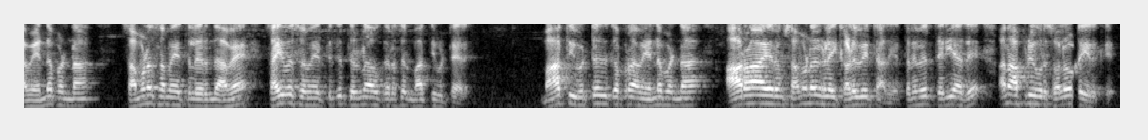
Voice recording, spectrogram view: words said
அவன் என்ன பண்ணான்? சமண சமயத்தில் இருந்து அவன் சைவ சமயத்துக்கு திருநாவுக்கரசர் மாற்றி விட்டார். மாத்தி விட்டதுக்கு அப்புறம் அவன் என்ன பண்ணா ஆறாயிரம் சமணர்களை கழுவேற்றான் அது எத்தனை பேர் தெரியாது ஆனா அப்படி ஒரு சொலோட இருக்கு.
